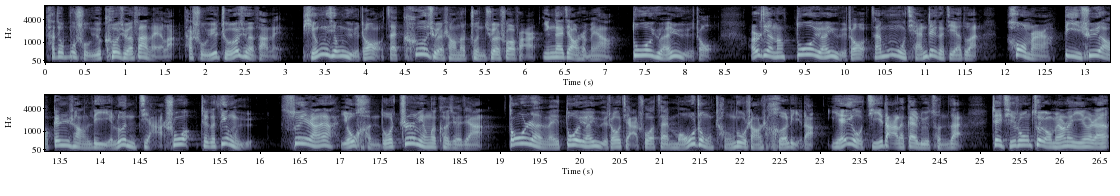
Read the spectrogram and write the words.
它就不属于科学范围了，它属于哲学范围。平行宇宙在科学上的准确说法应该叫什么呀？多元宇宙。而且呢，多元宇宙在目前这个阶段后面啊，必须要跟上理论假说这个定语。虽然啊，有很多知名的科学家。都认为多元宇宙假说在某种程度上是合理的，也有极大的概率存在。这其中最有名的一个人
